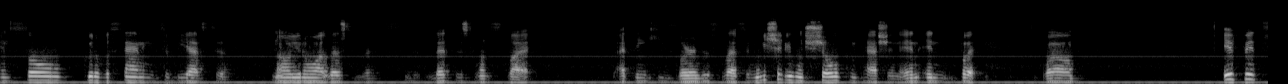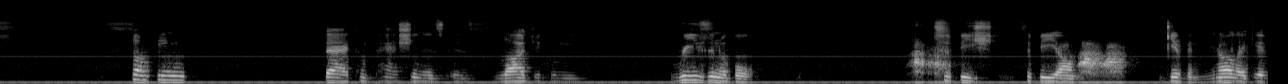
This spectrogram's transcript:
in so good of a standing to be asked to, no, you know what, let's let's let this one slide. I think he's learned this lesson. We should even show compassion and, and but well if it's something that compassion is, is logically reasonable to be to be um given. You know, like if,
